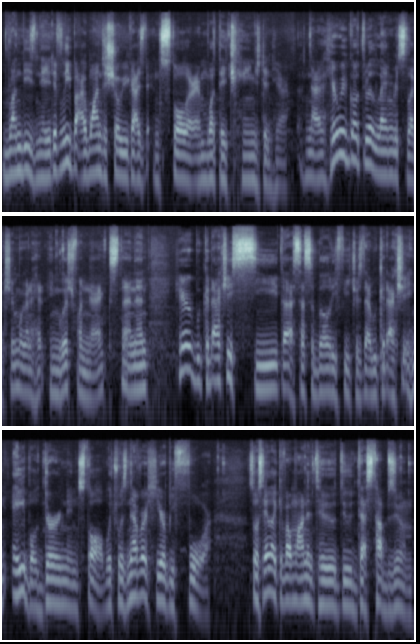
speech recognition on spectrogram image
run these natively, but I wanted to show you guys the installer and what they changed in here. Now here we go through the language selection. We're gonna hit English for next. And then here we could actually see the accessibility features that we could actually enable during install, which was never here before. So say like if I wanted to do desktop zoom,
